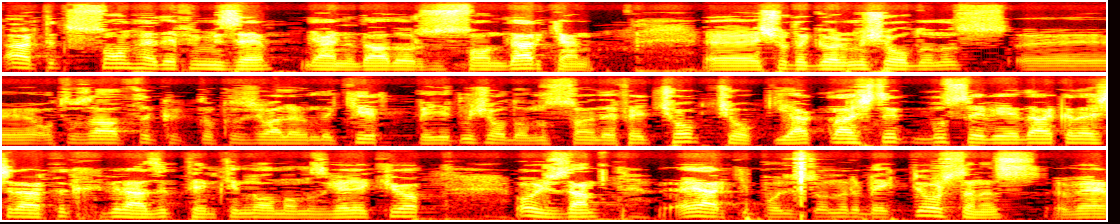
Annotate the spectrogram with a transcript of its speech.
Artık son hedefimize yani daha doğrusu son derken e, şurada görmüş olduğunuz e, 36-49 civarlarındaki belirtmiş olduğumuz son hedefe çok çok yaklaştık. Bu seviyede arkadaşlar artık birazcık temkinli olmamız gerekiyor. O yüzden eğer ki pozisyonları bekliyorsanız ve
